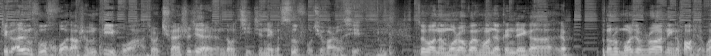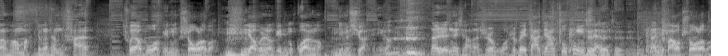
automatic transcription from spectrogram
这个恩服火到什么地步啊？就是全世界的人都挤进这个私服去玩游戏。嗯最后呢，魔兽官方就跟这个呃不能说魔，就是说那个暴雪官方吧，就跟他们谈，说要不我给你们收了吧，要不然我给你们关了，你们选一个。那人家想的是，我是为大家做贡献，对对对对对那你把我收了吧，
